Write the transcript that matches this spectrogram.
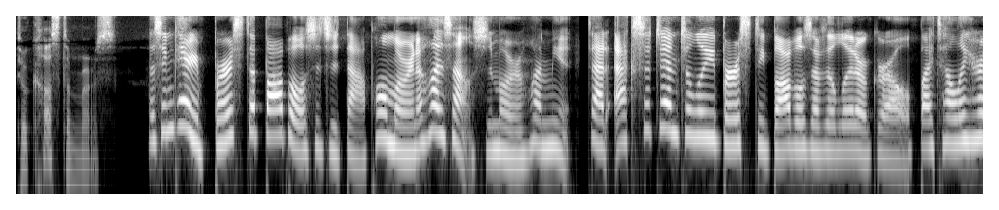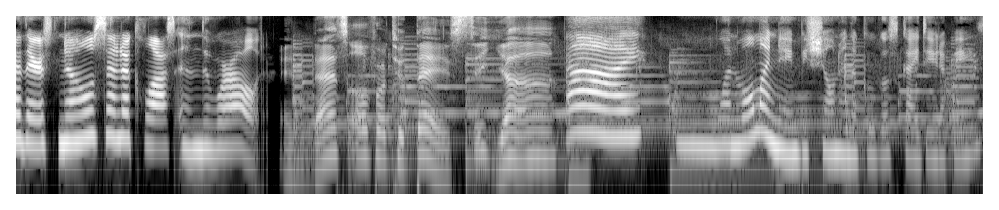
to customers. 核心片语 burst the bubble 是指打破某人的幻想，使某人幻灭。Dad accidentally burst the bubbles of the little girl by telling her there's no Santa Claus in the world. And that's all for today. See ya. Bye. Mm, when will my name be shown in the Google Sky database?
